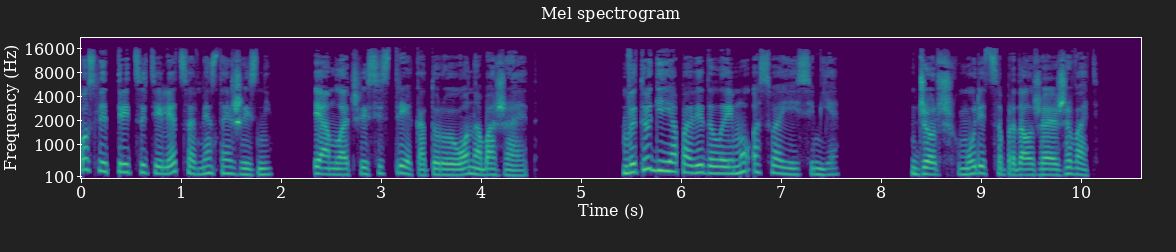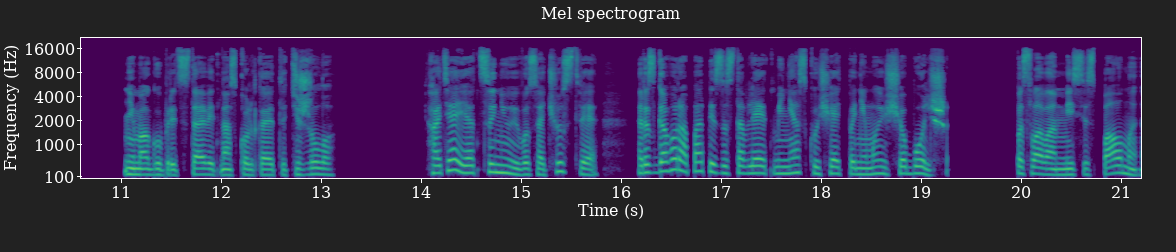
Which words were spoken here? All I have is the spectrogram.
после 30 лет совместной жизни, и о младшей сестре, которую он обожает. В итоге я поведала ему о своей семье. Джордж хмурится, продолжая жевать. Не могу представить, насколько это тяжело. Хотя я ценю его сочувствие, разговор о папе заставляет меня скучать по нему еще больше. По словам миссис Палмы,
